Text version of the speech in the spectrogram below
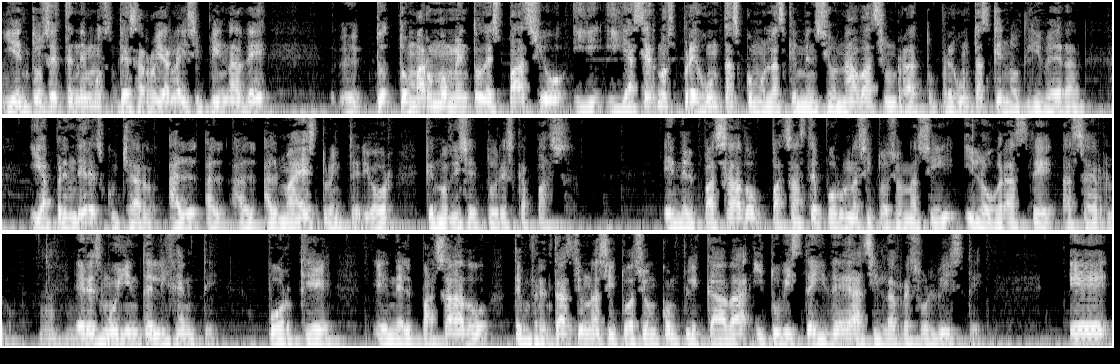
y entonces tenemos que desarrollar la disciplina de to- tomar un momento de espacio y, y hacernos preguntas como las que mencionaba hace un rato, preguntas que nos liberan y aprender a escuchar al, al- al- al maestro interior que nos dice tú eres capaz. En el pasado pasaste por una situación así y lograste hacerlo. Eres muy inteligente porque en el pasado te enfrentaste a una situación complicada y tuviste ideas y las resolviste eh,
